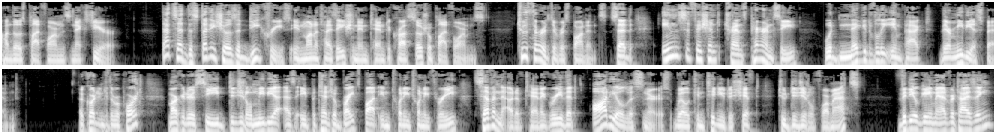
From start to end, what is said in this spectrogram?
on those platforms next year. That said, the study shows a decrease in monetization intent across social platforms. Two thirds of respondents said insufficient transparency would negatively impact their media spend. According to the report, marketers see digital media as a potential bright spot in 2023. Seven out of 10 agree that audio listeners will continue to shift to digital formats. Video game advertising,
